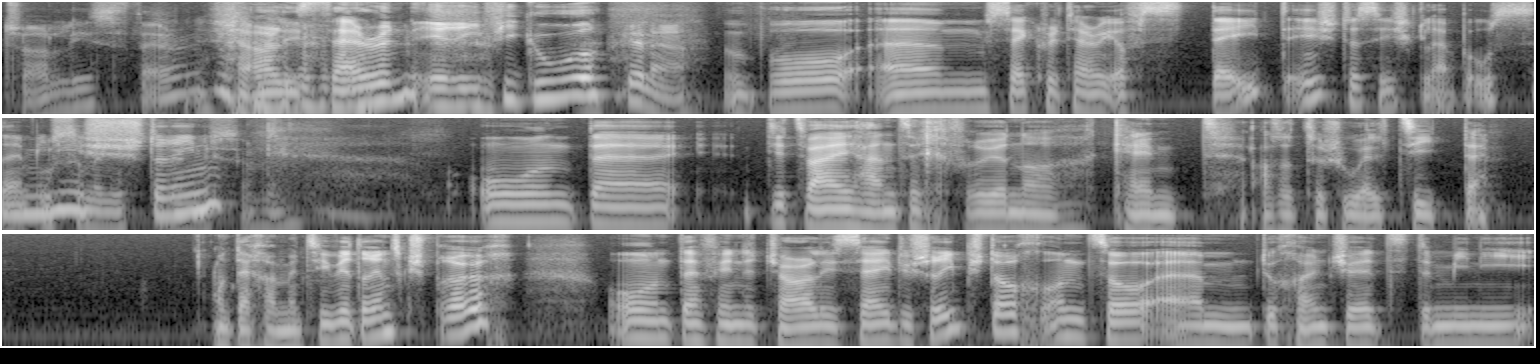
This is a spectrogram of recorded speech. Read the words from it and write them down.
Charlize Theron? Charlie Theron, ihre Figur, Genau. wo ähm, Secretary of State ist, das ist glaube ich Außenministerin. Und äh, die zwei haben sich früher kennt, also zu Schulzeiten. Und dann kommen sie wieder ins Gespräch und dann findet Charlie, say, du schreibst doch und so, ähm, du könntest jetzt meine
